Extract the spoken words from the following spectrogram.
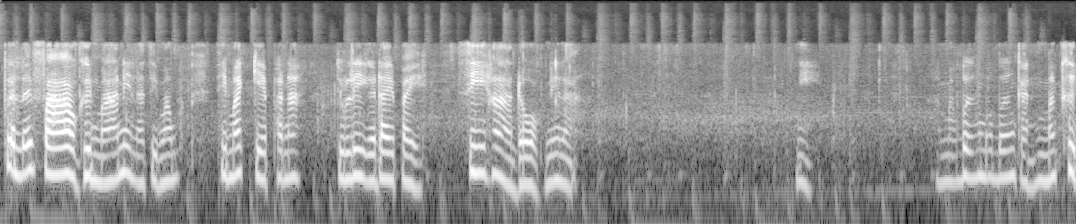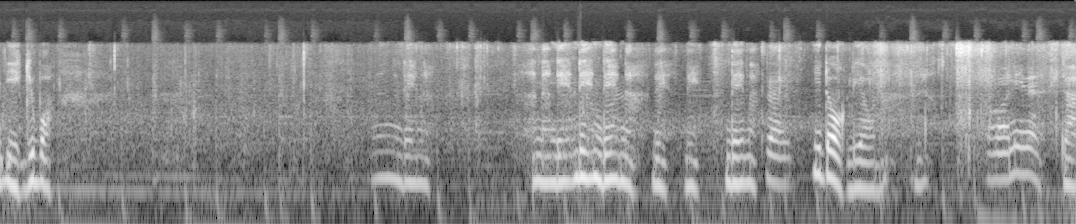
เพิ่นเลยฟ้าวขึ้นมานี่ล่ะสิมาสิมาเก็บพะนะจุลีก็ได้ไป4-5ดอกนี่ล่ะ นี่เอามาเบิ่งมาเบิ่งกันมันขึ้นอีกอยู่บ่ อันนั้นเด่นเด่นเด่นน่ะนี่นี่เด่นน่ะใส่นี่ดอกเดียวน่ะเนี่ยอ๋อนี่น่ะจ้า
